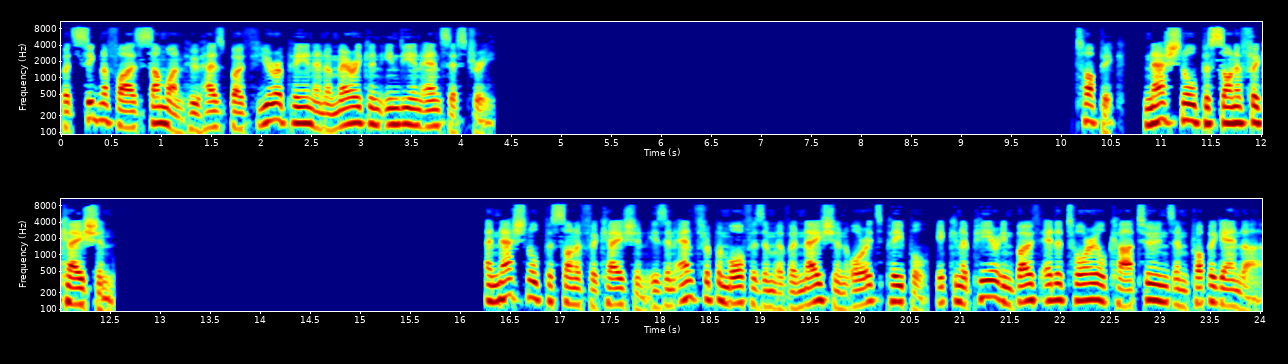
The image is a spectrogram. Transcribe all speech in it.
but signifies someone who has both European and American Indian ancestry. National personification A national personification is an anthropomorphism of a nation or its people, it can appear in both editorial cartoons and propaganda.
